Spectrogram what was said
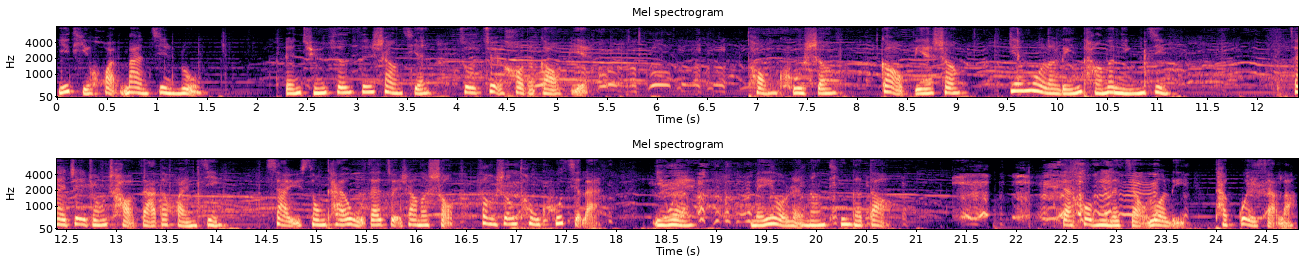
遗体缓慢进入，人群纷纷上前做最后的告别，痛哭声、告别声淹没了灵堂的宁静。在这种吵杂的环境，夏雨松开捂在嘴上的手，放声痛哭起来，因为没有人能听得到。在后面的角落里，他跪下了，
